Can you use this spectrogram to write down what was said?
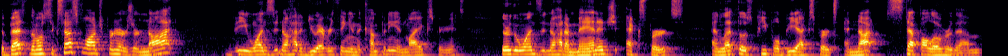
The best the most successful entrepreneurs are not the ones that know how to do everything in the company in my experience they're the ones that know how to manage experts and let those people be experts and not step all over them.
